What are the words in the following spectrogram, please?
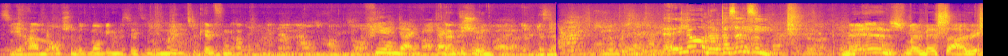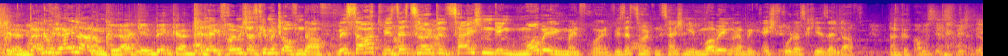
sie haben auch schon mit Mobbing bis jetzt in ihrem Leben zu kämpfen gehabt. Vielen Dank. Dankeschön. Ey, yo, Dr. Simpson! Mensch, mein bester Hallöchen. Danke für die Einladung. Ja, kein Ding, kein Ding. Alter, ich freue mich, dass ich hier mitlaufen darf. Wisst ihr was? Wir setzen heute ein Zeichen gegen Mobbing, mein Freund. Wir setzen heute ein Zeichen gegen Mobbing und dann bin ich echt froh, dass ich hier sein darf. Danke. Warum ist das wichtig?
